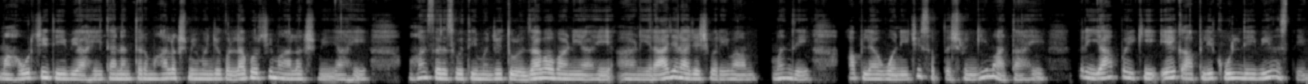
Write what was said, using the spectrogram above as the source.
माहूरची देवी आहे. त्यानंतर महालक्ष्मी म्हणजे कोल्हापूरची महालक्ष्मी आहे. महासरस्वती म्हणजे तुळजाभवानी आहे. आणि राजराजेश्वरी मा म्हणजे आपल्या वणीची सप्तशृंगी माता आहे. तर यापैकी एक आपली कुलदेवी असते.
